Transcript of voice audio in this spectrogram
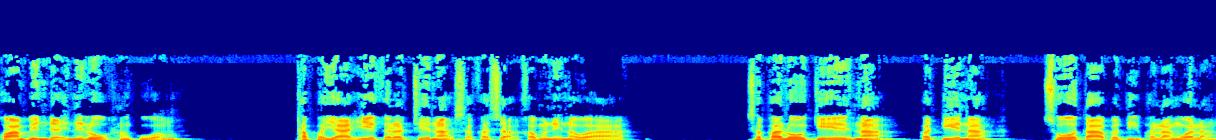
ความเป็นใหญ่ในโลกทั้งปวง ทัพยาเอกรัชเนะสักสะคามนินาวาสภาโลเกนะปเจนะ โสตาปฏิพลังวลัง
